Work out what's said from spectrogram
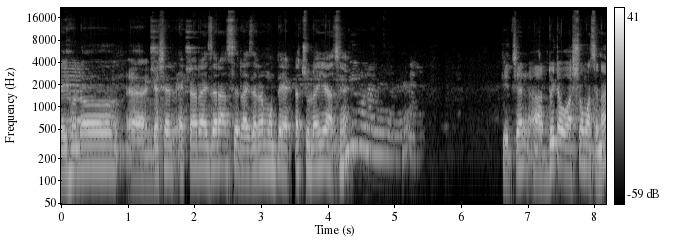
এই হলো গ্যাসের একটা রাইজার আছে রাইজারের মধ্যে একটা চুলাই আছে। কিচেন আর দুইটা ওয়াশরুম আছে না?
